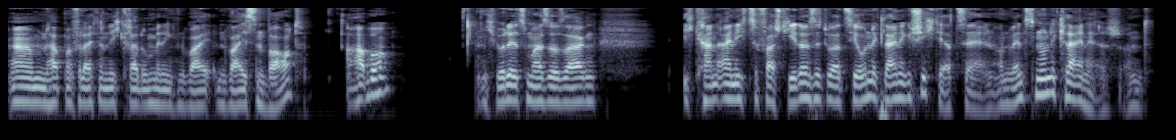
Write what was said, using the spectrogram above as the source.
Ähm, hat man vielleicht noch nicht gerade unbedingt einen, wei einen weißen Bart, aber ich würde jetzt mal so sagen, ich kann eigentlich zu fast jeder Situation eine kleine Geschichte erzählen. Und wenn es nur eine kleine ist. Und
